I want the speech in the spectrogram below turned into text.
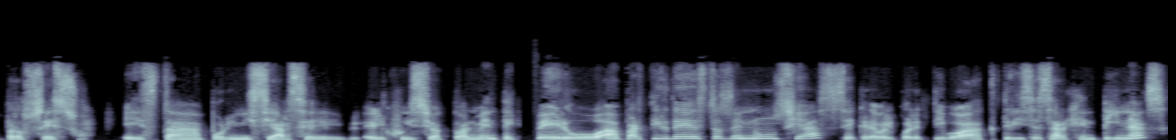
proceso está por iniciarse el, juicio actualmente. Pero a partir de estas denuncias se creó el colectivo Actrices Argentinas,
